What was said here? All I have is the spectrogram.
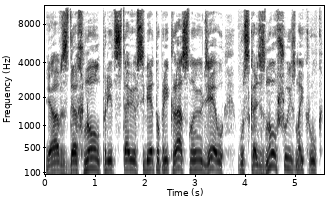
Я вздохнул, представив себе эту прекрасную деву, ускользнувшую из моих рук.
